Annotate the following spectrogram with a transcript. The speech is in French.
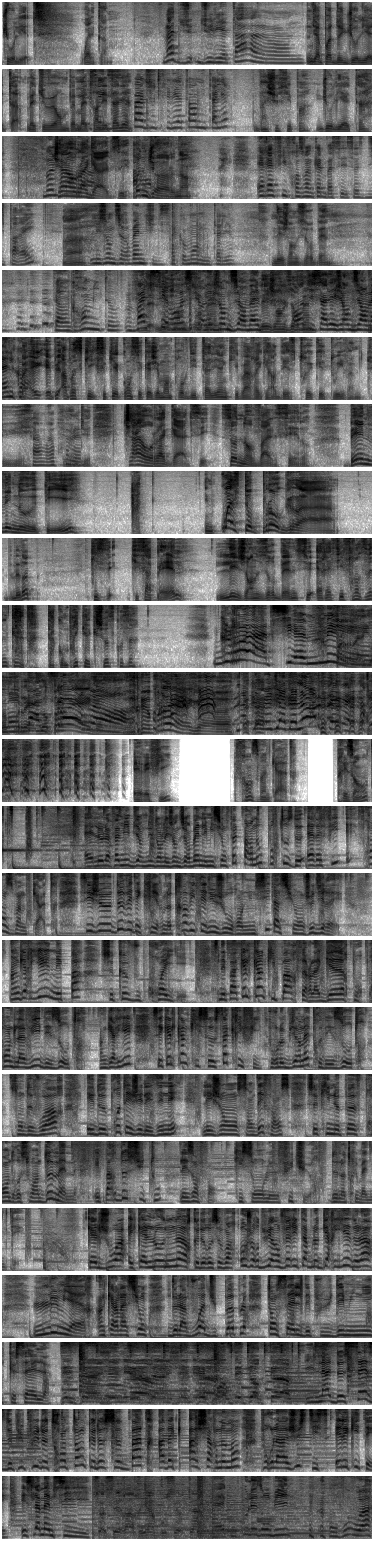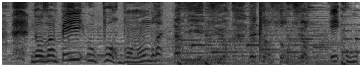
Juliet, welcome. Ju- Giulietta euh, en... Il n'y a pas de Giulietta, mais tu veux, on peut mettre Ça en italien? pas Giulietta en italien? Ben, je sais pas. Giulietta. Buongiorno. Ciao ragazzi, Ah, buongiorno. RFI France 24, bah ça se dit pareil. Ah, Légendes urbaines, tu dis ça comment en italien? Légendes urbaines. T'es un grand mytho. Valsero sur urbaines. légendes urbaines. Légendes On dit ça légendes urbaines, quoi. Bah, et, et puis après, ce qui, ce qui est con, c'est que j'ai mon prof d'italien qui va regarder ce truc et tout, il va me tuer. C'est un vrai problème. Ciao ragazzi, sono Valsero. Benvenuti a, in questo programma qui, qui s'appelle Légendes urbaines sur RFI France 24. T'as compris quelque chose, cousin Grazie mille, Prego, prego, prego. Prego. La commedia dell'arte RFI, France 24, présente Hello la famille, bienvenue dans Légendes urbaines, l'émission faite par nous pour tous de RFI et France 24. Si je devais décrire notre invité du jour en une citation, je dirais un guerrier n'est pas ce que vous croyez. Ce n'est pas quelqu'un qui part faire la guerre pour prendre la vie des autres. Un guerrier, c'est quelqu'un qui se sacrifie pour le bien-être des autres. Son devoir est de protéger les aînés, les gens sans défense, ceux qui ne peuvent prendre soin d'eux-mêmes et par-dessus tout les enfants, qui sont le futur de notre humanité. Quelle joie et quel honneur que de recevoir aujourd'hui un véritable guerrier de la lumière, incarnation de la voix du peuple, tant celle des plus démunis que celle. Des ingénieurs, des profs, des docteurs. Il n'a de cesse depuis plus de 30 ans que de se battre avec acharnement pour la justice et l'équité. Et cela même si... Ça sert à rien pour certains. Eh, coucou les zombies On vous voit dans un pays où pour bon nombre La vie est dure, les temps sont durs. et où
